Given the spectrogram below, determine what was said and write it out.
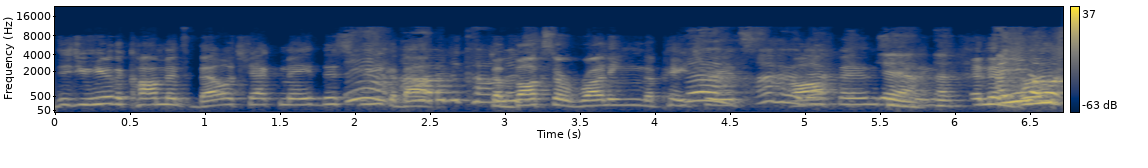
did you hear the comments Belichick made this yeah, week about the, the, Bucs are running the Patriots yeah, offense? Yeah, and, and then and Bruce,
